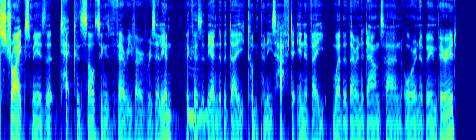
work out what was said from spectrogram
strikes me is that tech consulting is very very resilient because at the end of the day, companies have to innovate whether they're in a downturn or in a boom period.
